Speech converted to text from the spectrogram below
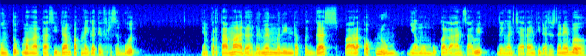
untuk mengatasi dampak negatif tersebut, yang pertama adalah dengan menindak tegas para oknum yang membuka lahan sawit dengan cara yang tidak sustainable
